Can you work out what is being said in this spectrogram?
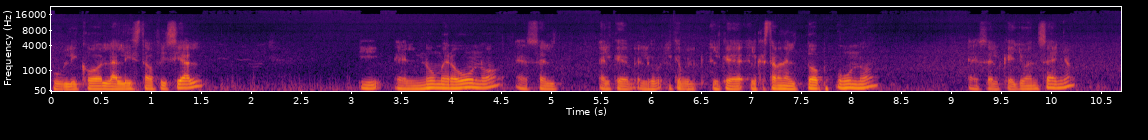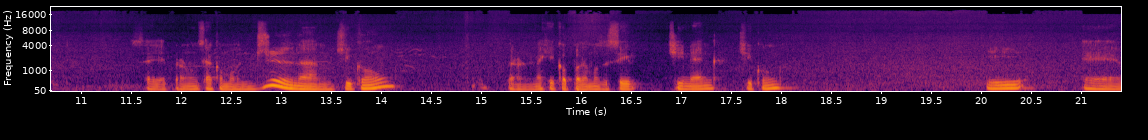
publicó la lista oficial y el número uno es el, el, que, el, que, el que estaba en el top uno, es el que yo enseño. Se pronuncia como Jinan Qigong, pero en México podemos decir Chineng Qigong. Y eh,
